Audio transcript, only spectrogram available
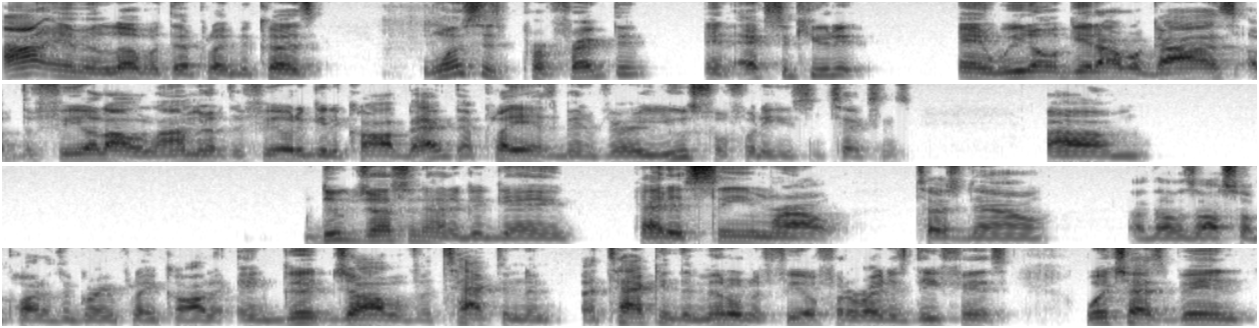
I am in love with that play because once it's perfected and executed, and we don't get our guys up the field, our linemen up the field to get a call back, that play has been very useful for the Houston Texans. Um, Duke Johnson had a good game, had his seam route touchdown. Uh, that was also a part of the great play call and good job of attacking the attacking the middle of the field for the Raiders defense, which has been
